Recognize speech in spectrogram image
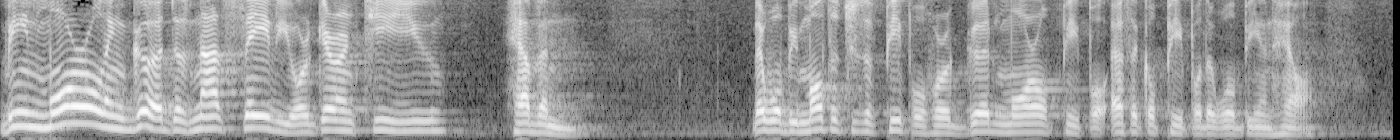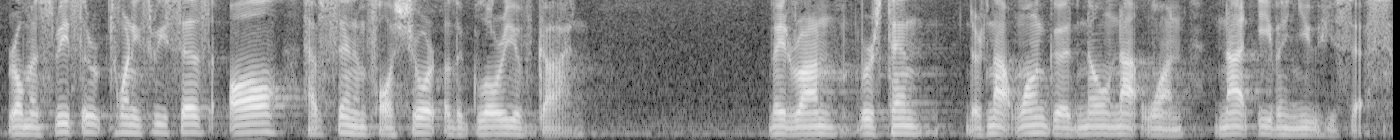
Being moral and good does not save you or guarantee you heaven. There will be multitudes of people who are good, moral people, ethical people that will be in hell. Romans 3:23 says, "All have sinned and fall short of the glory of God." Later on, verse 10, there's not one good, no, not one, not even you, he says.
